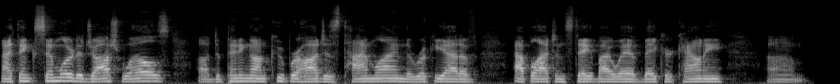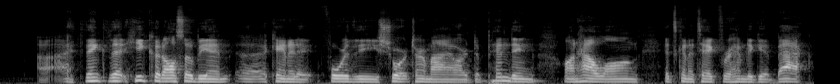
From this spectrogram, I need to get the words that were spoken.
And I think similar to Josh Wells, uh, depending on Cooper Hodges' timeline, the rookie out of Appalachian State by way of Baker County, um, I think that he could also be an, uh, a candidate for the short term IR, depending on how long it's going to take for him to get back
